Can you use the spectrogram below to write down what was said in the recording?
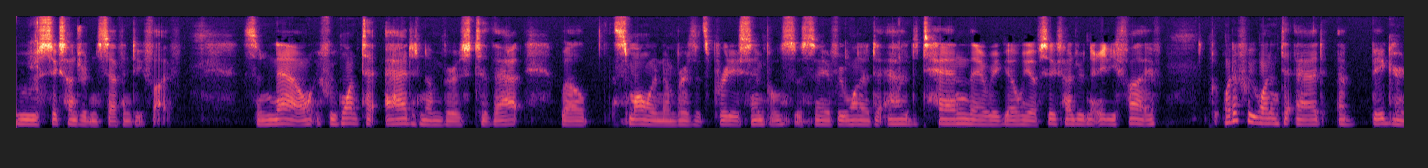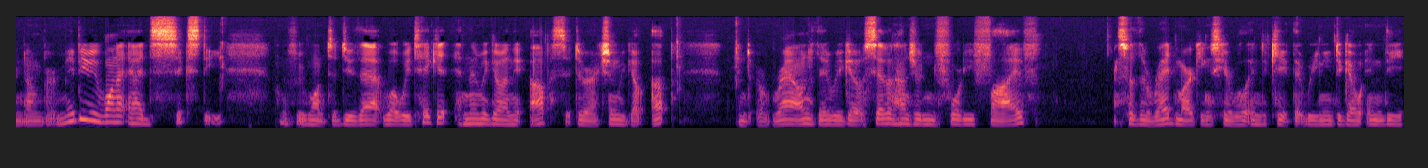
ooh, 675. So now, if we want to add numbers to that, well, smaller numbers, it's pretty simple. So say if we wanted to add 10, there we go, we have 685. But what if we wanted to add a bigger number? Maybe we want to add 60. If we want to do that, well, we take it and then we go in the opposite direction. We go up and around. There we go, 745. So the red markings here will indicate that we need to go in the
